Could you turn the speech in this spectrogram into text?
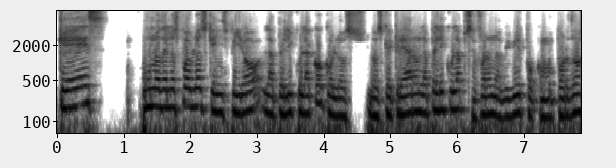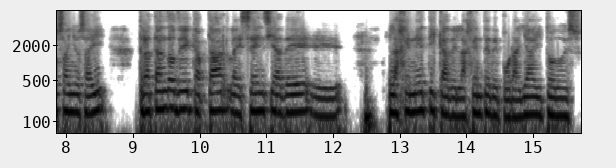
que es uno de los pueblos que inspiró la película Coco. Los, los que crearon la película pues, se fueron a vivir por, como por dos años ahí, tratando de captar la esencia de eh, la genética de la gente de por allá y todo eso.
